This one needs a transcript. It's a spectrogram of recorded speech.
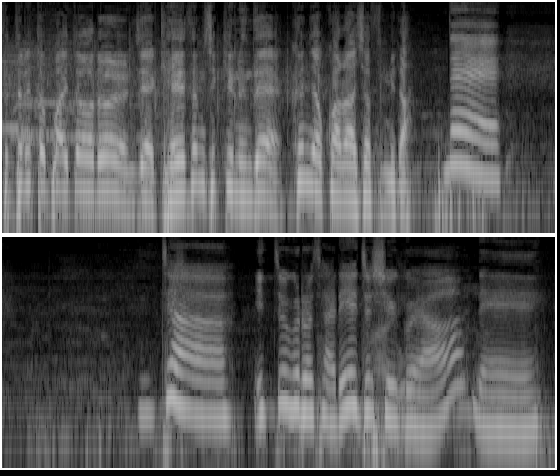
스트리트 파이터를 이제 계승시키는데 큰 역할을 하셨습니다. 네. 자, 이쪽으로 자리해 주시고요. 네.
